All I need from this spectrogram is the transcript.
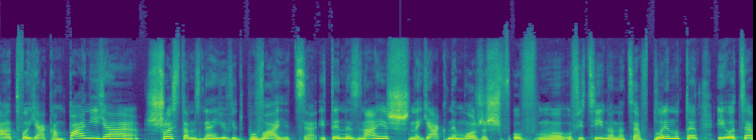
а твоя кампанія, щось там з нею відбувається, і ти не знаєш, як не можеш офіційно на це вплинути. І оце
